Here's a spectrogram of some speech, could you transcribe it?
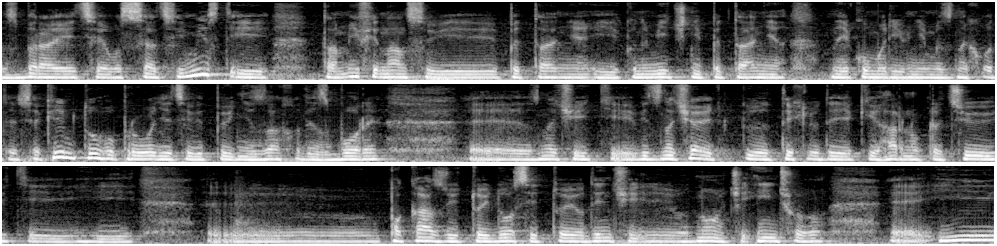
збирається в асоціації міст, і там і фінансові питання, і економічні питання, на якому рівні ми знаходимося. Крім того, проводяться відповідні заходи, збори. Е, Значить, відзначають е, тих людей, які гарно працюють і, показують той досвід, той один чи одного чи іншого. Е, І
